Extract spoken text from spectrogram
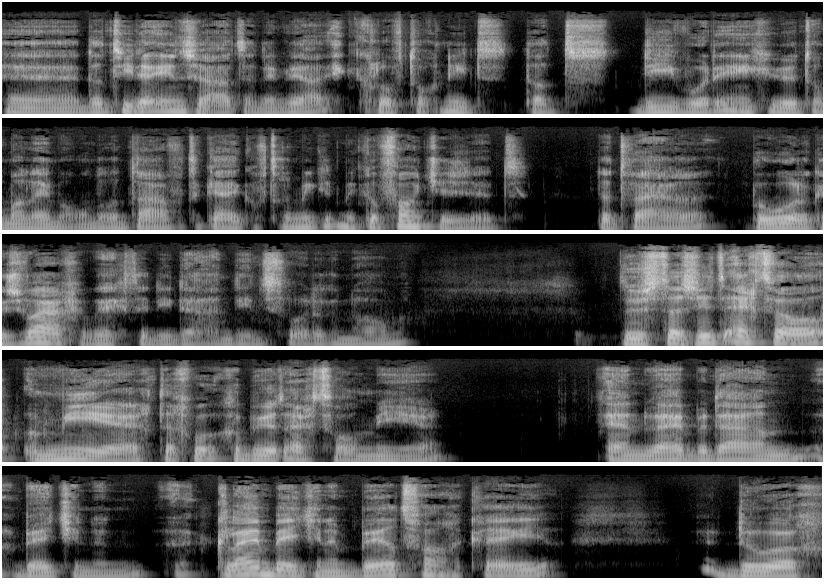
uh, dat die daarin zaten. En ik, ja, ik geloof toch niet dat die worden ingehuurd om alleen maar onder een tafel te kijken of er een microfoontje zit. Dat waren behoorlijke zwaargewichten die daar in dienst worden genomen. Dus daar zit echt wel meer, er gebeurt echt wel meer. En we hebben daar een, beetje een klein beetje een beeld van gekregen door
